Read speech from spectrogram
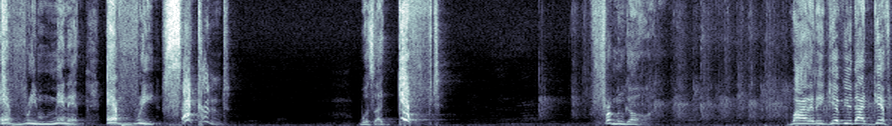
every minute, every second was a gift from God. Why did He give you that gift?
